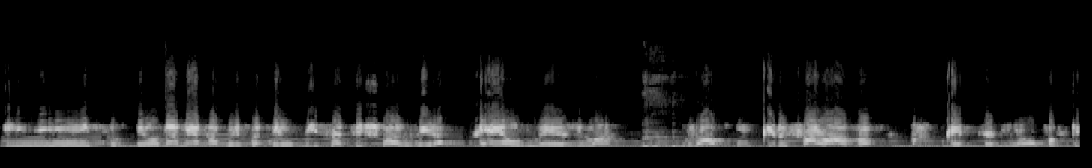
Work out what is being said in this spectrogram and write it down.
Isso, eu na minha cabeça, eu me satisfazia eu mesma só com o que ele falava. Porque ele dizia, não, vou te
